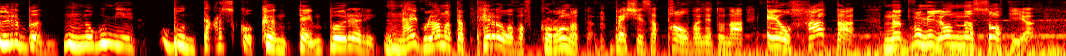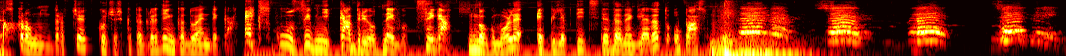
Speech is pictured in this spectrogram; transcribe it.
урбан, много ми е бунтарско, контемпорари. Най-голямата перла в короната беше запалването на Елхата на двумилионна София. Скромно дръвче в кучешката градинка до НДК. Ексклюзивни кадри от него. Сега, много моля, епилептиците да не гледат, опасно е. 7, 6, 5, 4,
